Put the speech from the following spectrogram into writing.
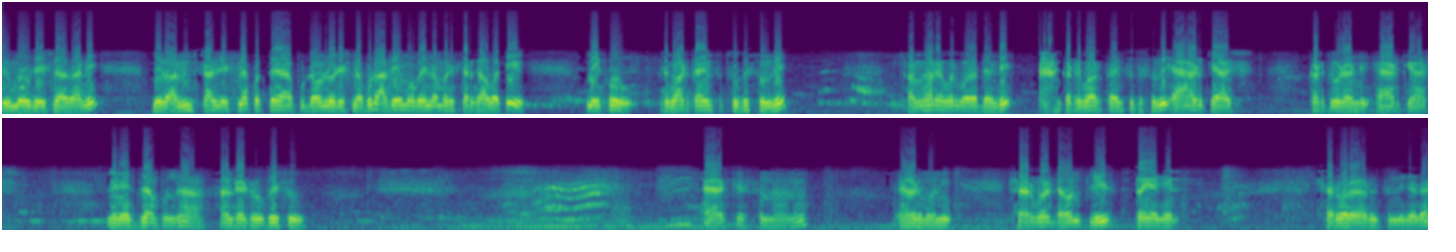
రిమూవ్ చేసినా కానీ మీరు అన్ఇన్స్టాల్ చేసినా కొత్త యాప్ డౌన్లోడ్ చేసినప్పుడు అదే మొబైల్ నెంబర్ ఇస్తారు కాబట్టి మీకు రివార్డ్ కాయిన్స్ చూపిస్తుంది. కంగారు ఎవరు పడద్దండి. ఇక్కడ రివార్డ్ కాయిన్స్ చూపిస్తుంది. Add cash. ఇక్కడ చూడండి. Add cash. నేను ఎగ్జాంపుల్గా హండ్రెడ్ రూపీస్ యాడ్ చేస్తున్నాను add money. Server down please try again. Server అడుగుతుంది కదా.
